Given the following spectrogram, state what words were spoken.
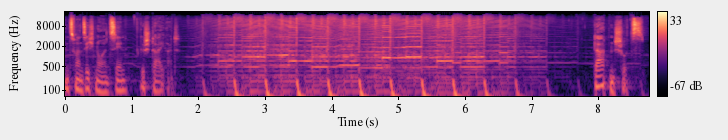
in 2019 gesteigert. Datenschutz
